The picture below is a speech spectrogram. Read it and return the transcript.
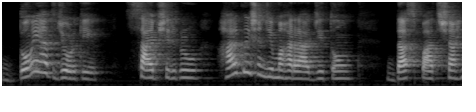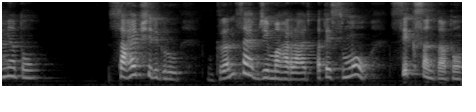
ਦੋਵੇਂ ਹੱਥ ਜੋੜ ਕੇ ਸਾਹਿਬ ਸ੍ਰੀ ਗੁਰੂ ਹਰਕ੍ਰਿਸ਼ਨ ਜੀ ਮਹਾਰਾਜ ਜੀ ਤੋਂ 10 ਪਾਤਸ਼ਾਹੀਆਂ ਤੋਂ, ਸਾਹਿਬ ਸ੍ਰੀ ਗੁਰੂ ਗ੍ਰੰਥ ਸਾਹਿਬ ਜੀ ਮਹਾਰਾਜ ਅਤੇ ਸਮੂਹ ਸਿੱਖ ਸੰਗਤਾਂ ਤੋਂ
